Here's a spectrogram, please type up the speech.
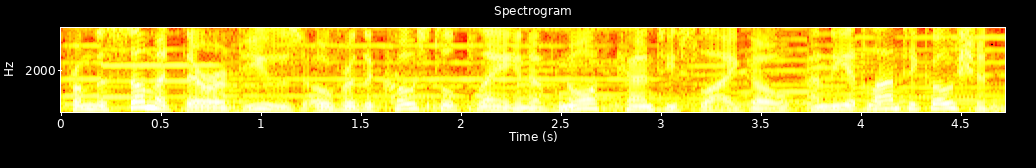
From the summit there are views over the coastal plain of North County Sligo and the Atlantic Ocean.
